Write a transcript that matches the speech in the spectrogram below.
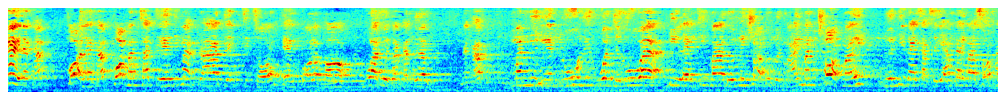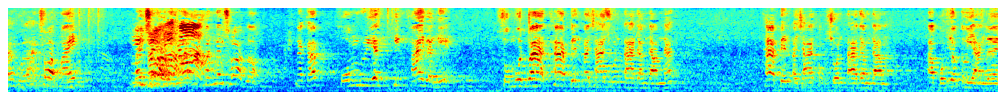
ง่ายเลยครับเพราะอะไรครับ เพราะมันชัดเจนที่มาตรา 72 แห่งพรบว่าด้วยพรรคการเมือง มายมันชอบไหมเงินที่นายศักดิ์สยามได้มา2,000กว่าล้านชอบไหมไม่ชอบไม่ชอบมันไม่ชอบหรอกนะครับ ผมเรียนทิ้งท้ายแบบนี้ สมมุติว่าถ้าเป็นประชาชนตาดำๆนะ ถ้าเป็นประชาชนตาดำๆเอาผมยกตัวอย่างเลย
